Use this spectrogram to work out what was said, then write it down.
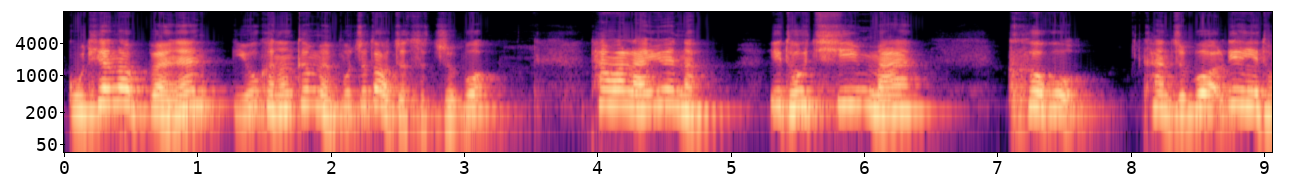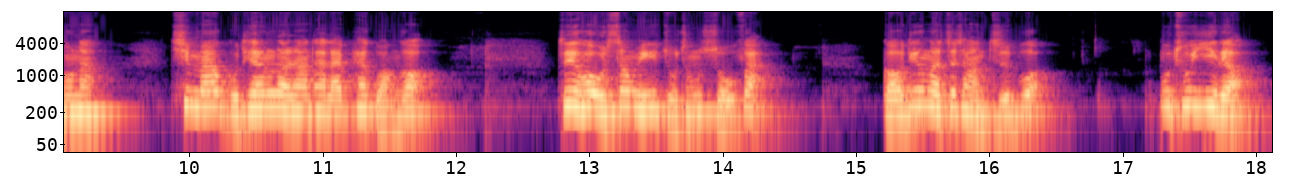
古天乐本人有可能根本不知道这次直播。贪玩蓝月呢，一头欺瞒客户看直播，另一头呢欺瞒古天乐让他来拍广告，最后生米煮成熟饭，搞定了这场直播。不出意料，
